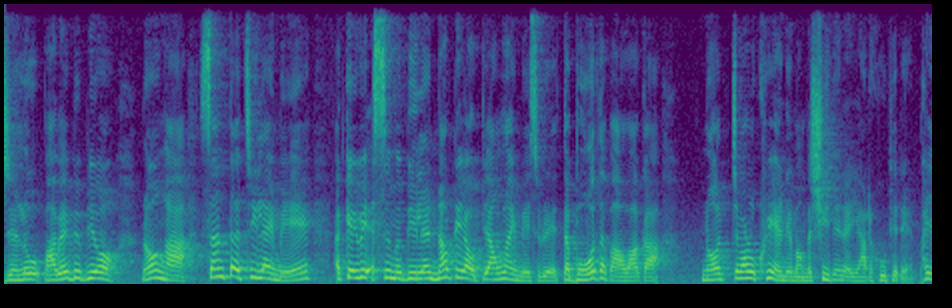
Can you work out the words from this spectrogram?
ချင်လို့ဘာပဲပြောပြောနော်ငါစမ်းသက်ကြည့်လိုက်မယ်အကယ်၍အစင်မပြေလဲနောက်တစ်ယောက်ပြောင်းလိုက်မယ်ဆိုတဲ့သဘောတဘာဝက နော်ကျမတို့ခရိယန်ထဲမှာမရှိတဲ့အရာတစ်ခုဖြစ်တယ်ဖခင်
